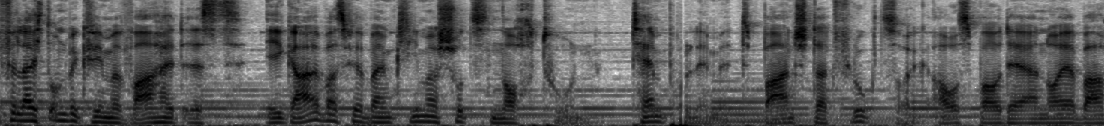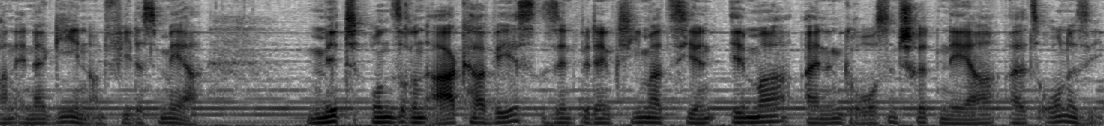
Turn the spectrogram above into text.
vielleicht unbequeme Wahrheit ist, egal was wir beim Klimaschutz noch tun, Tempolimit, Bahn statt Flugzeug, Ausbau der erneuerbaren Energien und vieles mehr, mit unseren AKWs sind wir den Klimazielen immer einen großen Schritt näher als ohne sie.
